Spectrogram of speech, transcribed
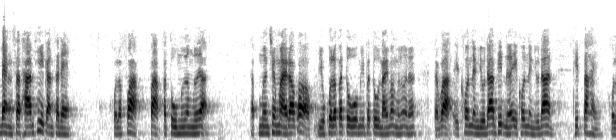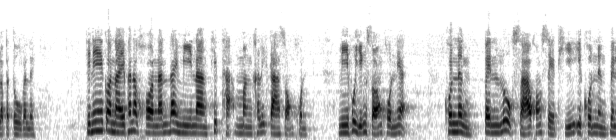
แบ่งสถานที่การแสดงคนละฝาก ฝากประตูเมืองเลยอะ่ะแต่เมืองเชียงใหม่เราก็อยู่คนละประตูมีประตูไหนบ้างไม่รู้นะแต่ว่าอีกคนหนึ่งอยู่ด้านทิศเหนืออีกคนหนึ่งอยู่ด้านทิศใต้คนละประตูกันเลย ทีนี้ก็ในพระนครนั้นได้มีนางทิฏฐมังคลิกาสองคน มีผู้หญิงสองคนเนี่ย คนหนึ่งเป็นลูกสาวของเศรษฐี อีกคนหนึ่งเป็น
